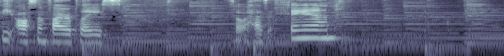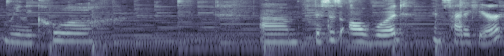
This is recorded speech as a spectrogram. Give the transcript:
the awesome fireplace. So it has a fan, really cool. Um, this is all wood inside of here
